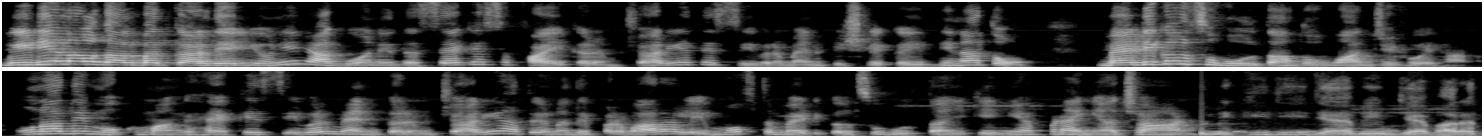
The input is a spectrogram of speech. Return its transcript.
ਮੀਡੀਆ ਨਾਲ ਗੱਲਬਾਤ ਕਰਦੇ ਯੂਨੀਅਨ ਆਗੂਆਂ ਨੇ ਦੱਸਿਆ ਕਿ ਸਫ਼ਾਈ ਕਰਮਚਾਰੀ ਅਤੇ ਸੀਵਰਮੈਨ ਪਿਛਲੇ ਕਈ ਦਿਨਾਂ ਤੋਂ ਮੈਡੀਕਲ ਸਹੂਲਤਾਂ ਤੋਂ ਵਾਂਝੇ ਹੋਏ ਹਨ। ਉਹਨਾਂ ਦੀ ਮੁੱਖ ਮੰਗ ਹੈ ਕਿ ਸੀਵਰਮੈਨ ਕਰਮਚਾਰੀਆਂ ਅਤੇ ਉਹਨਾਂ ਦੇ ਪਰਿਵਾਰਾਂ ਲਈ ਮੁਫਤ ਮੈਡੀਕਲ ਸਹੂਲਤਾਂ ਯਕੀਨੀਆਂ ਬਣਾਈਆਂ ਜਾਣ। ਨਿੱਕੀ ਜੀ, ਜੈ ਭੀਮ, ਜੈ ਭਾਰਤ।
